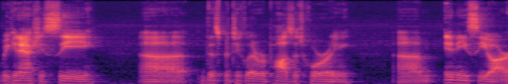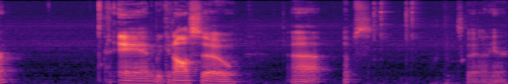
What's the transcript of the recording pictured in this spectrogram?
we can actually see uh, this particular repository um, in ECR. And we can also, uh, oops, what's going on here?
